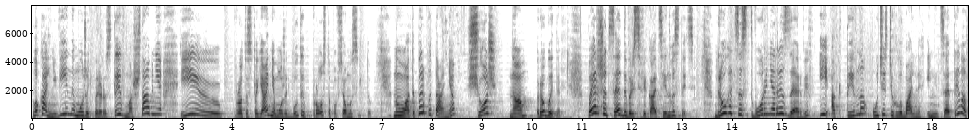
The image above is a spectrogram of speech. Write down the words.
Локальні війни можуть перерости в масштабні і протистояння можуть бути просто по всьому світу. Ну а тепер питання: що ж нам робити? Перше це диверсифікація інвестицій. Друге це створення резервів і активна участь у глобальних ініціативах,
